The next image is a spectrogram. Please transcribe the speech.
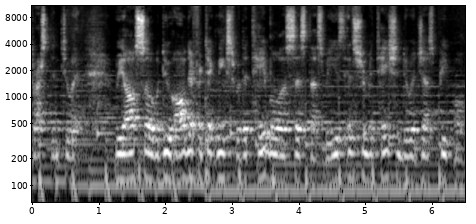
thrust into it. We also do all different techniques where the table assists us. We use instrumentation to adjust people.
